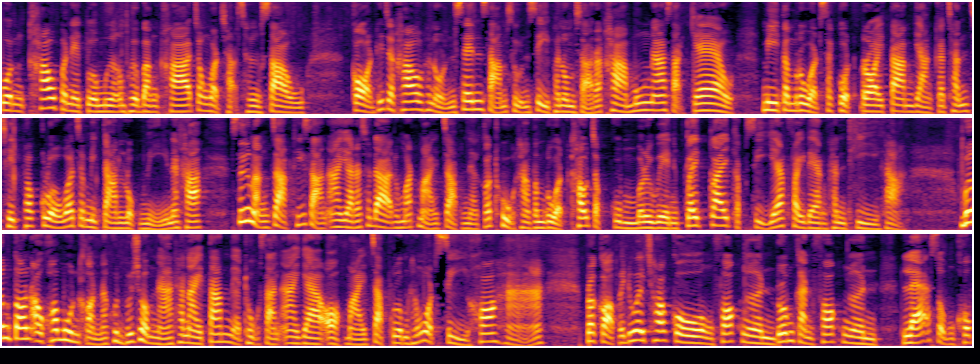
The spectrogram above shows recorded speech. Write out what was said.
วนเข้าไปในตัวเมืองอำเภอบางคล้า จังหวัดฉะเชิงเซาก่อนที่จะเข้าถนนเส้น 304 พนมสารคามมุ่งหน้าสักแก้ว มีตำรวจสะกดรอยตามอย่างกระชั้นชิด เพราะกลัวว่าจะมีการหลบหนีนะคะ ซึ่งหลังจากที่ศาลอาญารัชดาอนุมัติหมายจับเนี่ยก็ถูกทางตำรวจเข้าจับกลุ่มบริเวณใกล้ ๆ กับสี่แยกไฟแดงทันทีค่ะ เบื้องต้นเอาข้อมูลก่อนนะคุณผู้ชมนะ ทนายตั้มเนี่ยถูกสารอาญาออกหมายจับรวมทั้งหมด 4 ข้อหา ประกอบไปด้วยช่อโกง ฟอกเงิน ร่วมกันฟอกเงิน และสมคบ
